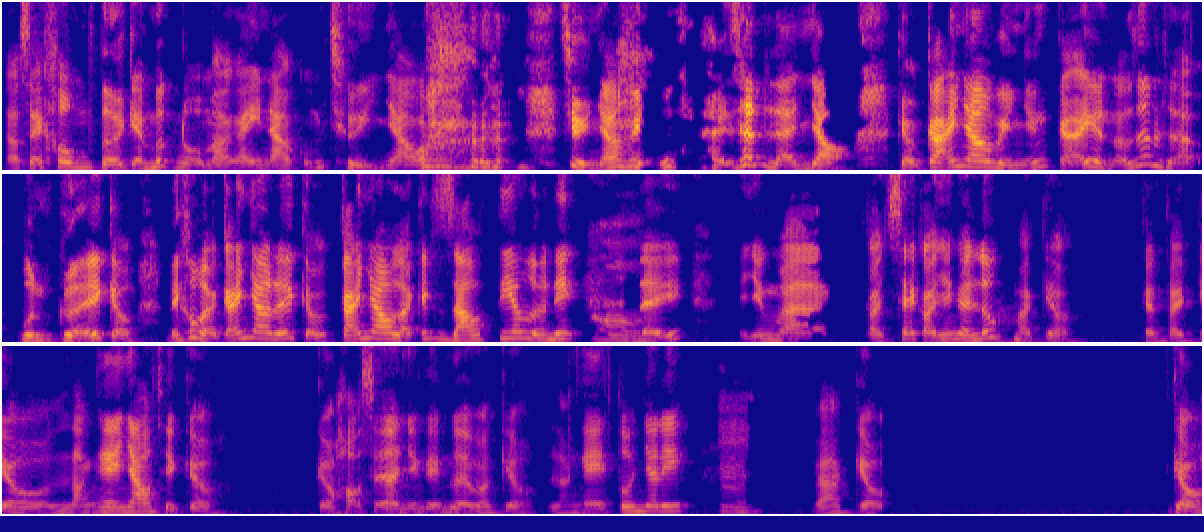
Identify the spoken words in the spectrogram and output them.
nó sẽ không tới cái mức độ mà ngày nào cũng chửi nhau chửi nhau vì những cái rất là nhỏ kiểu cãi nhau vì những cái của nó rất là buồn cười ấy kiểu đấy không phải cãi nhau đấy kiểu cãi nhau là cách giao tiếp luôn ấy Ờ. đấy nhưng mà có sẽ có những cái lúc mà kiểu cần phải kiểu lắng nghe nhau thì kiểu kiểu họ sẽ là những cái người mà kiểu lắng nghe tốt nhất đi Ừ. và kiểu kiểu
